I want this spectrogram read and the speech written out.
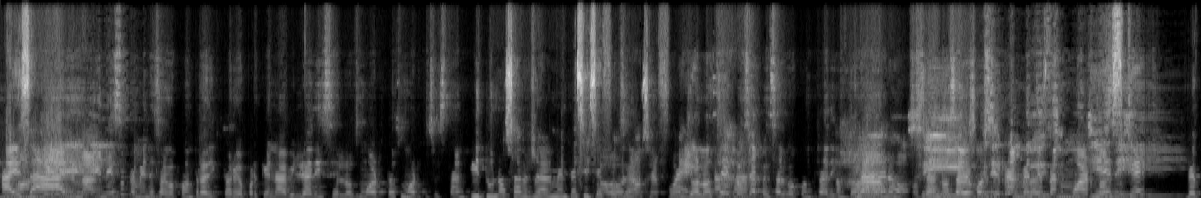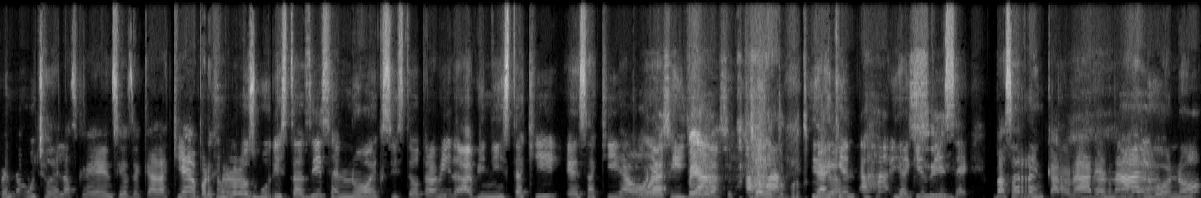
A esa alma. En eso también es algo contradictorio, porque en la Biblia dice, los muertos, muertos están. Y tú no sabes realmente si se fue o, no se fue. Yo lo sé, o sea, pues es algo contradictorio. Claro. O sea, no sabemos si realmente están muertos. Y es que depende mucho de las creencias de cada quien. Por ejemplo, los budistas dicen, no existe otra vida. Viniste aquí, es aquí ahora y, ya. y hay quien, ajá, y hay quien dice, vas a reencarnar, en algo, ¿no?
